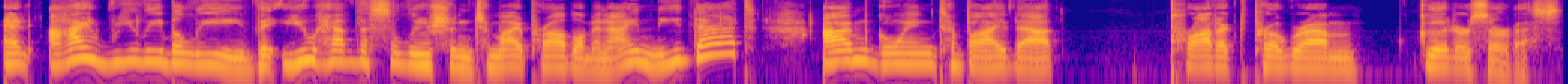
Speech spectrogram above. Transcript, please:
and I really believe that you have the solution to my problem and I need that, I'm going to buy that product, program, good, or service.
